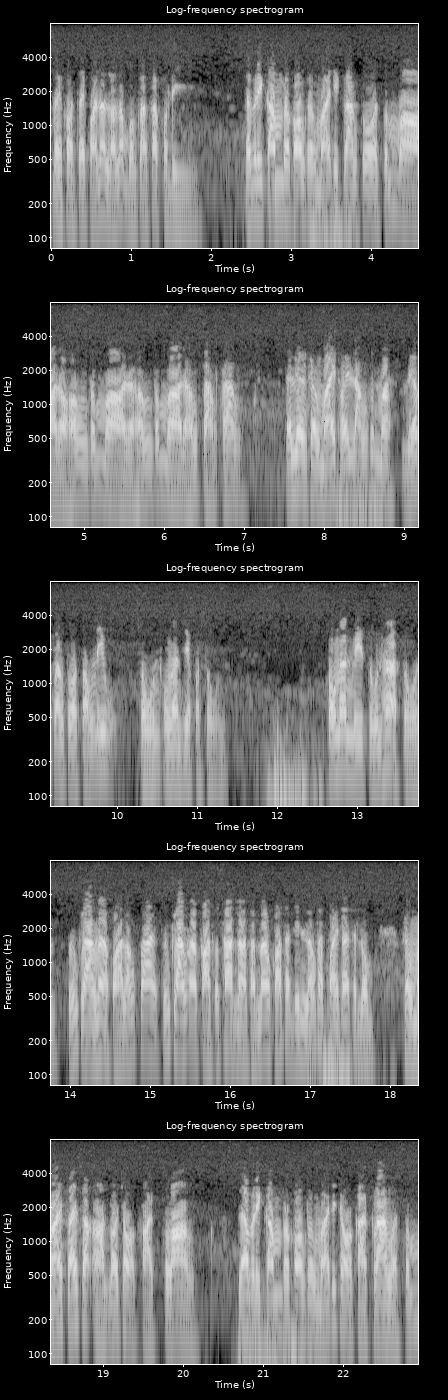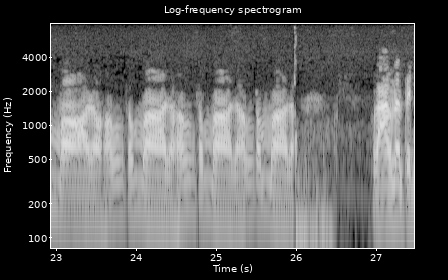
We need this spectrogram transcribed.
ไม่ก่อนใจขวานั่นหลังล้วบนกลางก้างพอดีและบริกรรมประกองเครื่องหมายที่กลางตัวสัมมาระหังสัมมาระหังสัมมาระหังสามครั้งแล้วเลื่อนเครื่องหมายถอยหลังขึ้นมาเหนือกลางตัวสองนิ้วศูนย์ของนั้นเรียกว่าศูนย์ตรงนั้นมีศูนย์ห้าศูนย์ศูนย์กลางหน้าขวาหลังซ้ายศูนย์กลางอากาศธาตุหน้าถัดน้ำขวาถัดดินหลังถัดไฟท้ายถัดลมเครื่องหมายสายสะอาดเราช่องอากาศกลาง แล้วบริกรรมประกองเครื่องหมายที่ช่องอากาศกลางว่าสัมมาระหังสัมมาระหังสัมมาระหังสัมมาระ กลางนั้นเป็น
